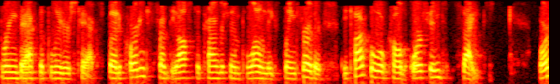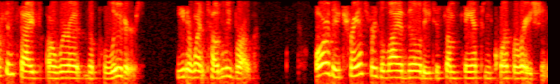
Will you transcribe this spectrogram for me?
bring back the polluters tax. But according to from the Office of Congressman Pallone, they explained further. They talk about what are called orphaned sites. Orphan sites are where the polluters either went totally broke or they transferred the liability to some phantom corporation.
